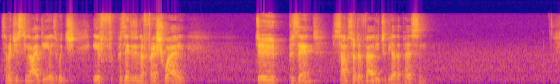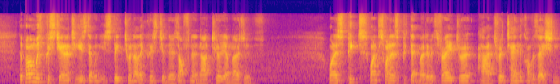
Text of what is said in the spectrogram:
some interesting ideas which if presented in a fresh way, do present some sort of value to the other person. The problem with Christianity is that when you speak to another Christian, there is often an ulterior motive. One has picked, once one has picked that motive, it's very to, hard to retain the conversation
